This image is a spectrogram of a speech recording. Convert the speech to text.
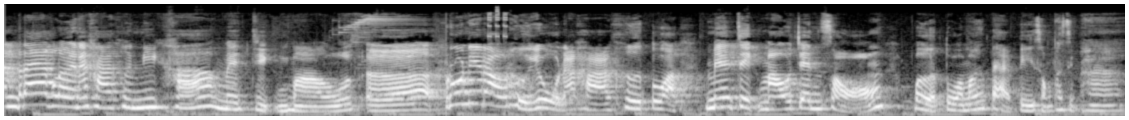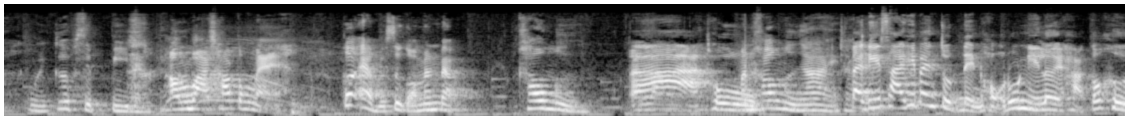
อันแรกเลยนะคะ คือนี่ค่ะ Magic Mouse เออ รุ่นที่เราถืออยู่นะคะ คือตัว Magic Mouse Gen 2 เปิดตัวมาตั้งแต่ปี 2015 โอ้ยเกือบ 10 ปีนะ เอาเป็นว่าชอบตรงไหน ก็แอบรู้สึกว่ามันแบบเข้ามือ อ่าถูก มันเข้ามือง่าย แต่ดีไซน์ที่เป็นจุดเด่นของรุ่นนี้เลยค่ะ ก็คือ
